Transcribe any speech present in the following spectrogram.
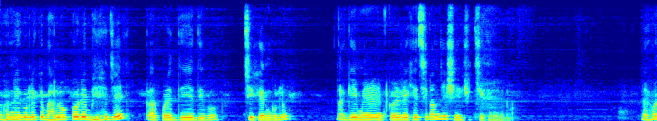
এখন এগুলিকে ভালো করে ভেজে তারপরে দিয়ে দিব চিকেনগুলো। আগেই ম্যারিনেট করে রেখেছিলাম যে সেই চিকেনগুলো। এখন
